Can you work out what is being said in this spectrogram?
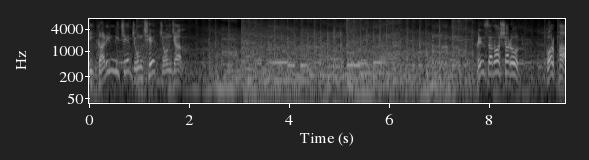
এই গাড়ির নিচে জমছে জঞ্জাল। প্রিন্স আনোয়ার রোড গড়ফা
